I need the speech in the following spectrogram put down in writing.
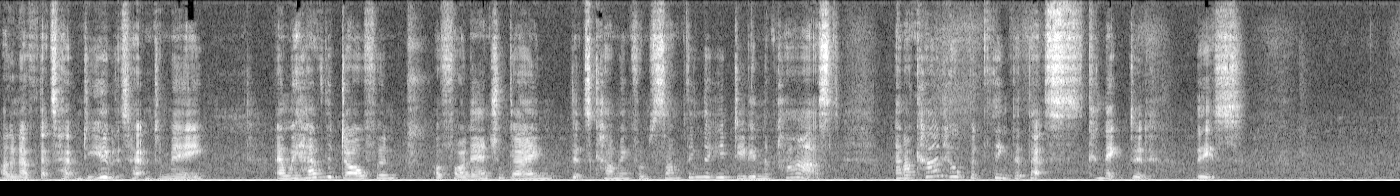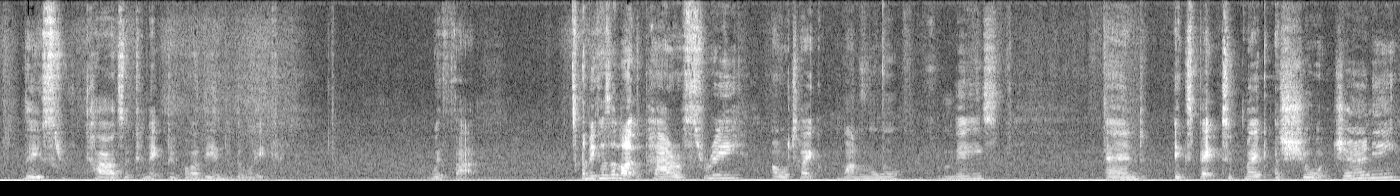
I don't know if that's happened to you, but it's happened to me. And we have the dolphin of financial gain that's coming from something that you did in the past. And I can't help but think that that's connected. This. These cards are connected by the end of the week with that. And because I like the power of three, I will take one more from these and expect to make a short journey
